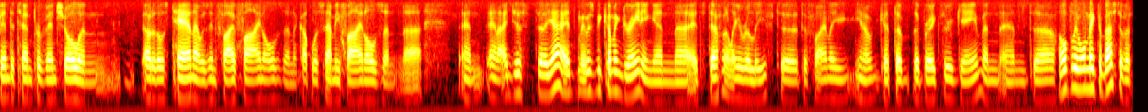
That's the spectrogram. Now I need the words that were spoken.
been to ten provincial, and out of those ten, I was in five finals and a couple of semifinals, and uh, and and I just uh, yeah, it, it was becoming draining, and uh, it's definitely a relief to to finally you know get the the breakthrough game, and and uh, hopefully we'll make the best of it.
